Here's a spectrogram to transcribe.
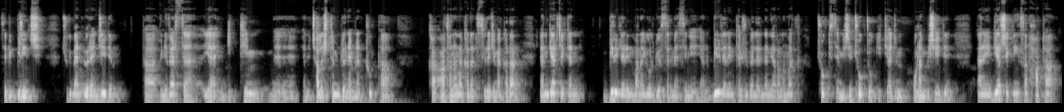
Size bir bilinç. Çünkü ben öğrenciydim. Ta üniversiteye gittiğim e, yani çalıştığım dönemden tut ta atanana kadar sürecime kadar yani gerçekten birilerin bana yol göstermesini yani birilerin tecrübelerinden yararlanmak çok istemiştim. Çok çok ihtiyacım olan bir şeydi. Yani diğer şekilde insan hata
